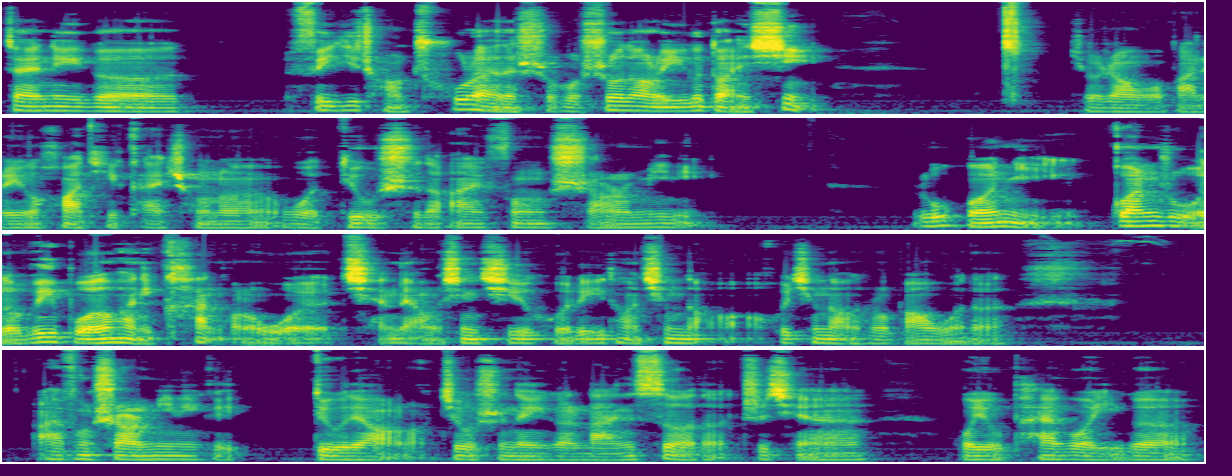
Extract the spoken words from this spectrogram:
在那个飞机场出来的时候，收到了一个短信，就让我把这个话题改成了我丢失的 iPhone 十二 mini。如果你关注我的微博的话，你看到了我前两个星期回了一趟青岛，回青岛的时候把我的 iPhone 十二 mini 给丢掉了，就是那个蓝色的。之前我有拍过一个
